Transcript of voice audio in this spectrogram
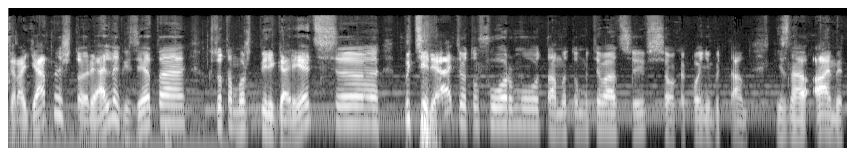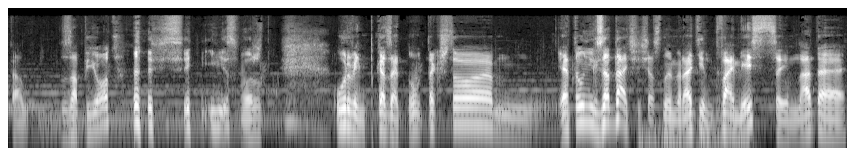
вероятность, что реально где-то кто-то может перегореть, э, потерять эту форму, там, эту мотивацию, и все. Какой-нибудь там, не знаю, Ами там запьет и не сможет уровень показать. Ну, так что это у них задача сейчас номер один. Два месяца им надо...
